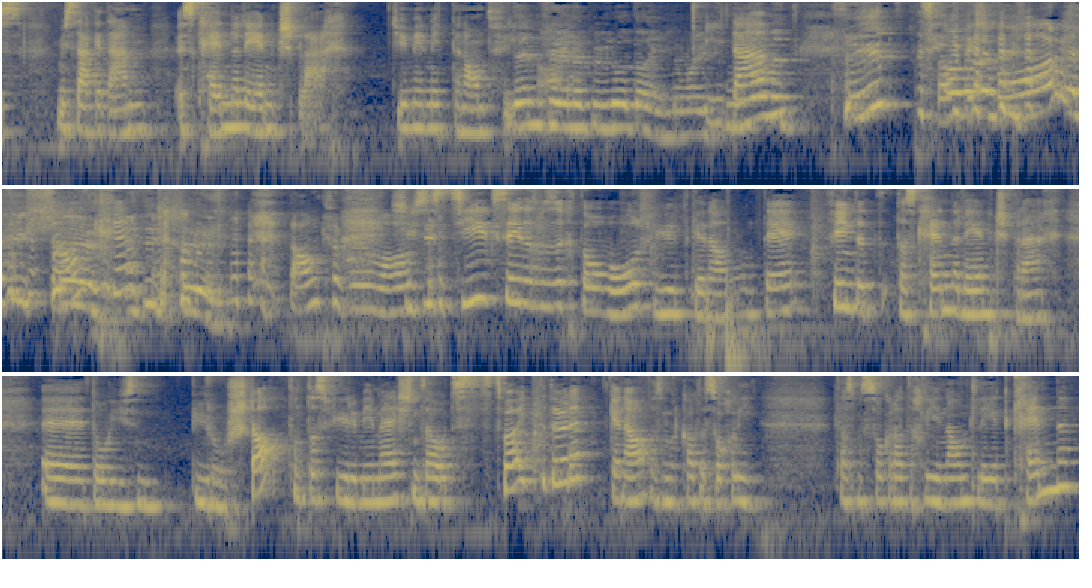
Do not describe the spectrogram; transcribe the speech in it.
wir sagen dem, ein Kennenlerngespräch tun wir miteinander führen. In dem schönen Büro da drin, wo jetzt niemand sieht. Aber es ist, es ist schön. Danke. Es ist schön. Danke vielmals. Es war unser Ziel, dass man sich hier wohlfühlt. Genau. Und dann findet das Kennenlerngespräch äh, hier in unserem Büro statt. Und das führen wir meistens auch das zweite durch. Genau, dass man gerade so ein bisschen, dass man so gerade ein bisschen einander lernt kennen.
